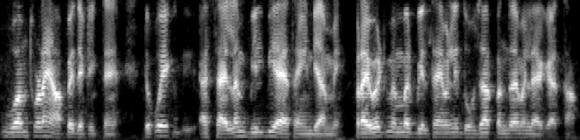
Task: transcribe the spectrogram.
वो हम थोड़ा यहाँ पे देख लेते हैं। देखो, एक असाइलम बिल भी आया था इंडिया में प्राइवेट मेंबर बिल था दो में लाया गया था।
